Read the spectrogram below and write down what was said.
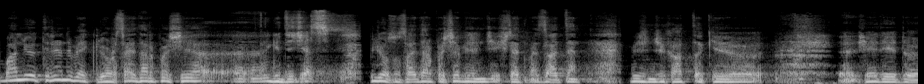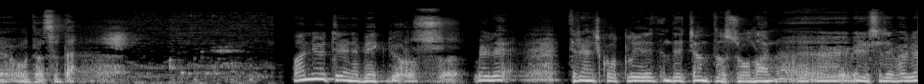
banliyö treni bekliyor. Haydarpaşa'ya e, gideceğiz. Biliyorsunuz Haydarpaşa birinci işletme zaten. Birinci kattaki e, e, şeydeydi odası da. Banliyö treni bekliyoruz. Böyle trenç kotlu elinde çantası olan e, birisi de böyle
